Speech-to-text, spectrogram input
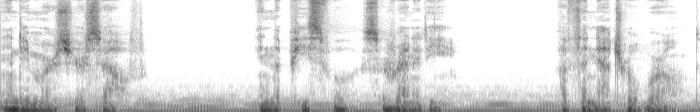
and immerse yourself in the peaceful serenity of the natural world.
